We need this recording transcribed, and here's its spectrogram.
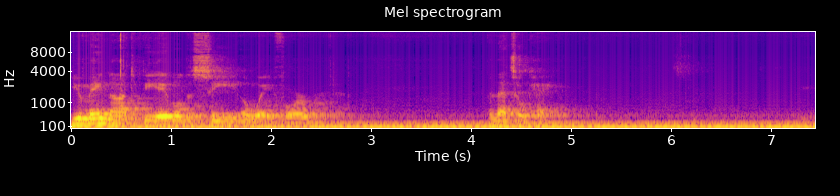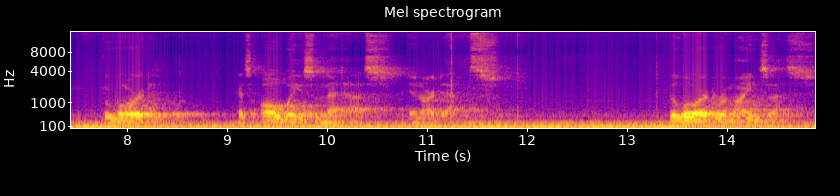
you may not be able to see a way forward. And that's okay. The Lord has always met us in our depths. The Lord reminds us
